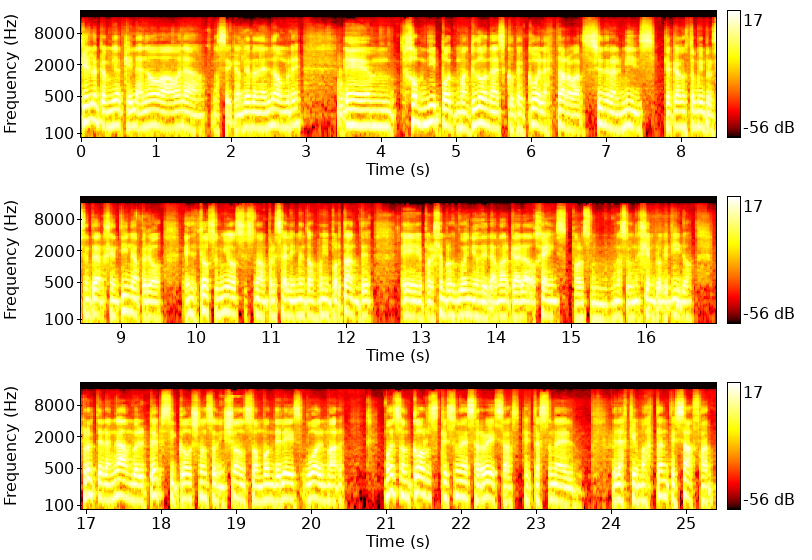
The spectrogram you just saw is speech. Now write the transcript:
Kellogg cambió a Kellanova, ahora, no sé, cambiaron el nombre. Eh, Home Depot, McDonald's, Coca-Cola, Starbucks, General Mills, que acá no está muy presente en Argentina, pero en Estados Unidos es una empresa de alimentos muy importante. Eh, por ejemplo, los dueños de la marca de helado Heinz, por un, no sé, un ejemplo que tiro. Procter Gamble, PepsiCo, Johnson Johnson, Mondelez, Walmart. Molson Coors, que es una de cervezas, que esta es una de, las que bastante zafan,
